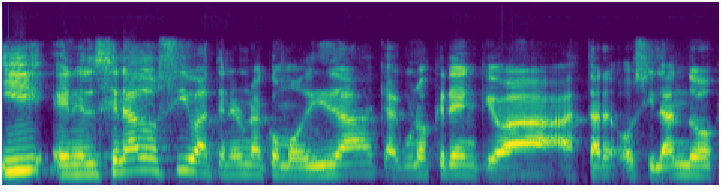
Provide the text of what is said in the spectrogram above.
y en el Senado sí va a tener una comodidad que algunos creen que va a estar oscilando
